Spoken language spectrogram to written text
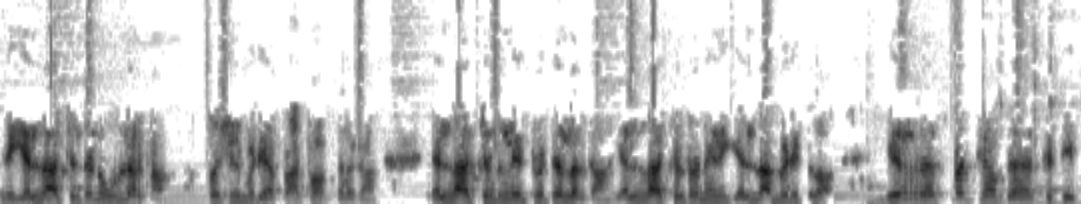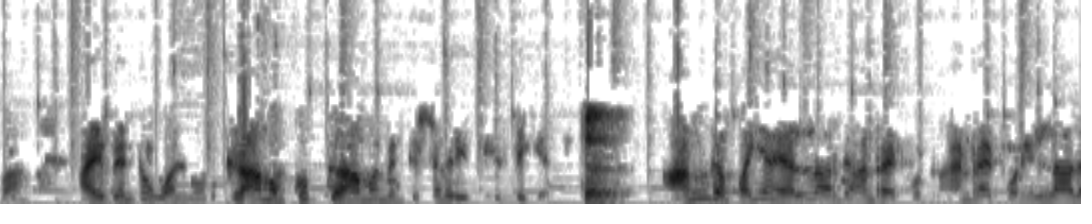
இன்னைக்கு எல்லா சில்ட்ரனும் உள்ள இருக்கான். சோசியல் மீடியா பிளாட்ஃபார்ம்ஸ்ல இருக்கான். எல்லா சில்ட்ரன்லயும் ட்விட்டர்ல இருக்கான். எல்லா சில்ட்ரனும் இன்னைக்கு எல்லா மீடியத்திலும் irrespective ஆஃப் த சிட்டி பா. ஐ வென்ட் டு ஒன் கிராமம் குக் கிராமம் இன் கிருஷ்ணகிரி டிஸ்ட்ரிக்ட் அங்க பையன் எல்லார்ட்டும் ஆண்ட்ராய்ட் போன் ஆண்ட்ராய்ட் போன் இல்லாத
